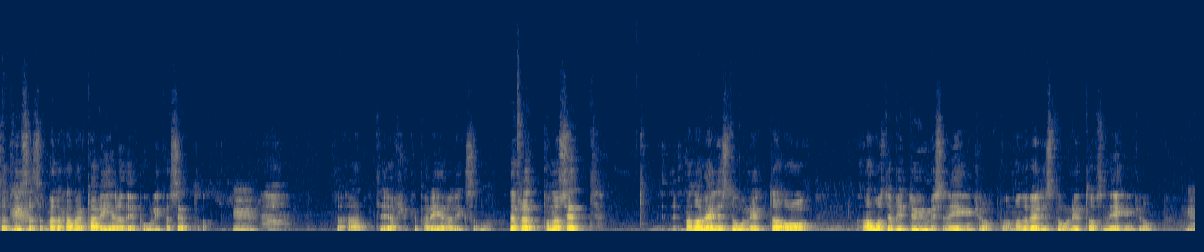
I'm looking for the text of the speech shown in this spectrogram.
Så att vissa, Men då kan man ju parera det på olika sätt. Mm. Så att jag försöker parera liksom. Därför att på något sätt, man har väldigt stor nytta av, man måste bli du med sin egen kropp. va. Man har väldigt stor nytta av sin egen kropp. Mm.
